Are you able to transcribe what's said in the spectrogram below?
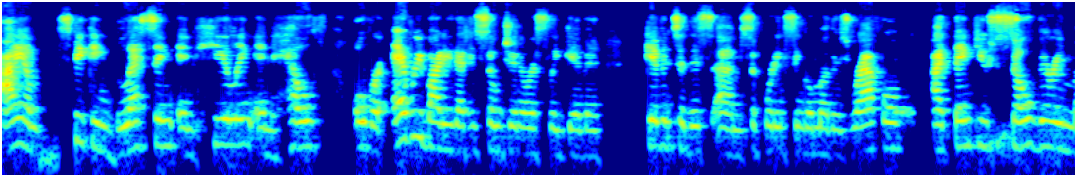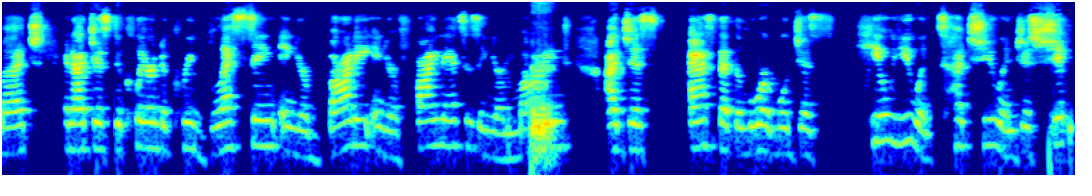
I am speaking blessing and healing and health over everybody that has so generously given given to this um, supporting single mothers raffle. I thank you so very much. And I just declare and decree blessing in your body, in your finances, in your mind. I just ask that the Lord will just heal you and touch you and just shift you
